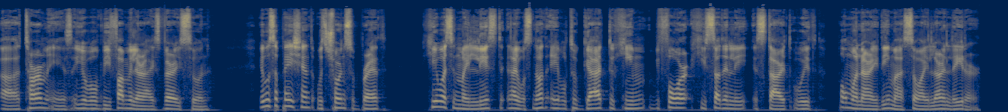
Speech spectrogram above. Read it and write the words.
uh, term is, you will be familiarized very soon. It was a patient with shortness of breath he was in my list and I was not able to get to him before he suddenly started with pulmonary edema, so I learned later.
